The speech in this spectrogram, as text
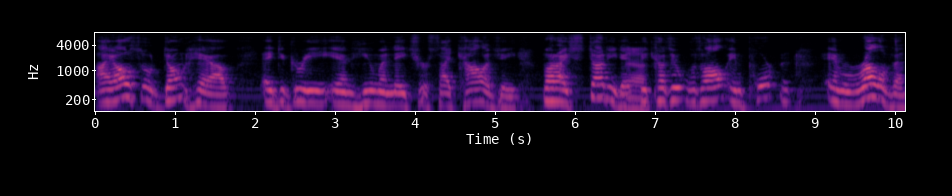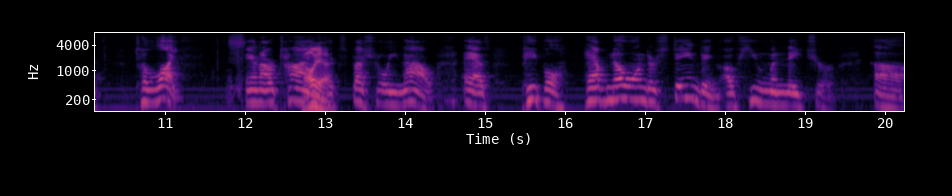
I also don't have a degree in human nature psychology, but I studied it Yeah. because it was all important and relevant to life in our times, Oh, yeah. especially now, as people have no understanding of human nature uh,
